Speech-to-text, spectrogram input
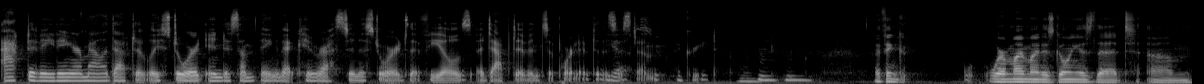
activating or maladaptively stored into something that can rest in a storage that feels adaptive and supportive to the Yes, system. agreed mm-hmm. I think where my mind is going is that um,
